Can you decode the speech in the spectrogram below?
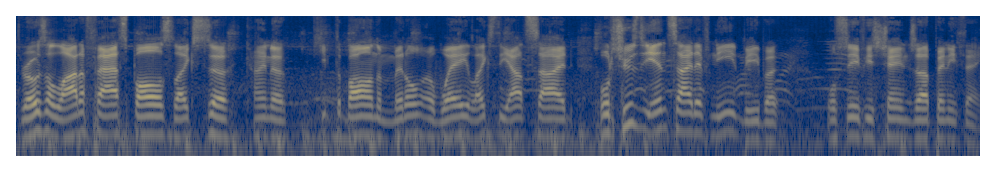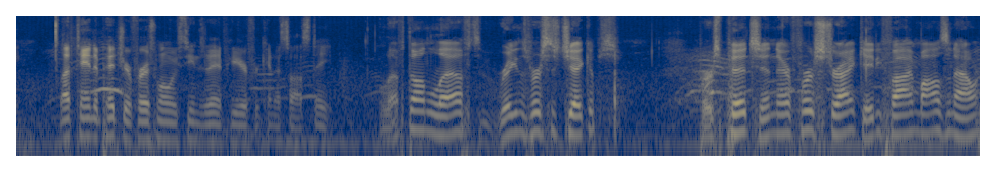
throws a lot of fastballs, likes to kind of keep the ball in the middle away, likes the outside. Will choose the inside if need be, but we'll see if he's changed up anything. Left-handed pitcher, first one we've seen today up here for Kennesaw State. Left on left, Riggins versus Jacobs. First pitch in there a strike, 85 miles an hour.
